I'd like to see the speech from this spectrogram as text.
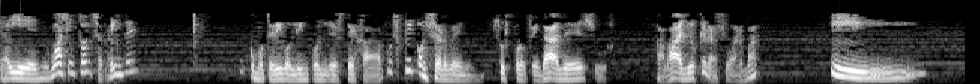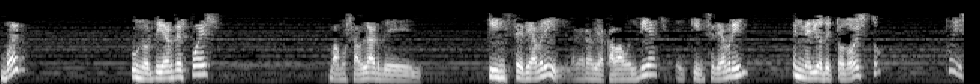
ahí en Washington, se rinde. Como te digo, Lincoln les deja pues que conserven sus propiedades, sus caballos, que era su arma. Y bueno, unos días después, vamos a hablar del 15 de abril, la guerra había acabado el 10, el 15 de abril, en medio de todo esto, pues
